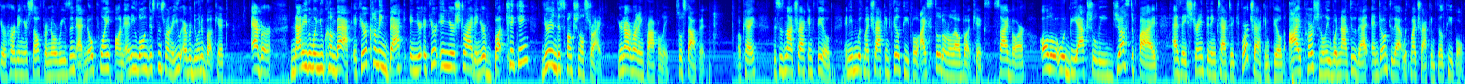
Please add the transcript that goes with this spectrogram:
You're hurting yourself for no reason. At no point on any long distance run are you ever doing a butt kick. Ever. Not even when you come back. If you're coming back in your if you're in your stride and you're butt kicking, you're in dysfunctional stride. You're not running properly. So stop it. Okay? This is not track and field. And even with my track and field people, I still don't allow butt kicks. Sidebar although it would be actually justified as a strengthening tactic for track and field, I personally would not do that and don't do that with my track and field people.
